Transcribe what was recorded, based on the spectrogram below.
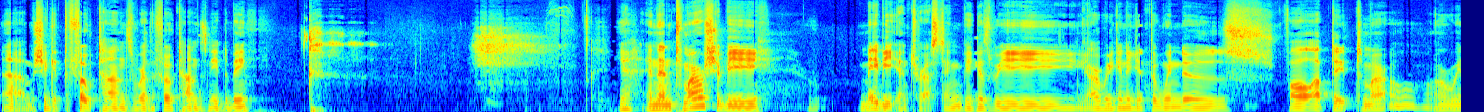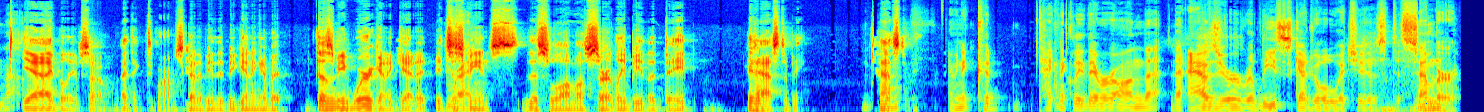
um, should get the photons where the photons need to be. Yeah, and then tomorrow should be maybe interesting because we are we going to get the Windows fall update tomorrow? Or are we not? Yeah, I believe so. I think tomorrow's got to be the beginning of it. Doesn't mean we're going to get it. It just Right. means this will almost certainly be the date. It has to be. It Has to be. I mean, it could technically they were on the the Azure release schedule, which is December.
